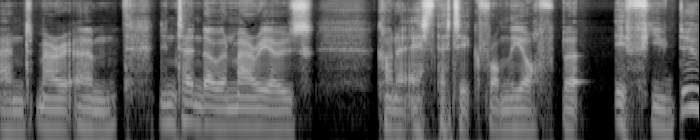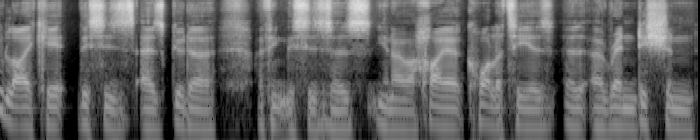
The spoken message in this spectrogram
and Mario, um, Nintendo and Mario's kind of aesthetic from the off. But if you do like it, this is as good a I think this is as you know a higher quality as a, a rendition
